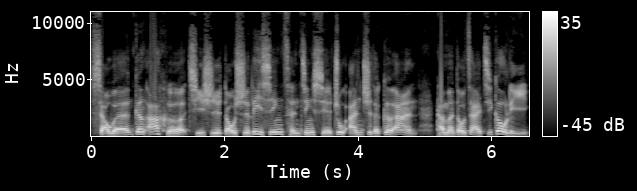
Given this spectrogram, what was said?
小文跟阿和其实都是立新曾经协助安置的个案，他们都在机构里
